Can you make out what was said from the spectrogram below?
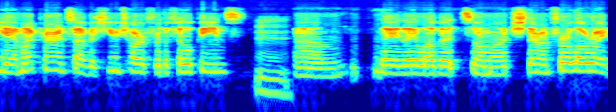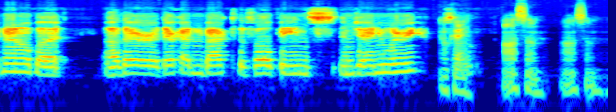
yeah. My parents have a huge heart for the Philippines. Mm. Um, they they love it so much. They're on furlough right now, but uh, they're they're heading back to the Philippines in January. Okay. So, Awesome, awesome.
